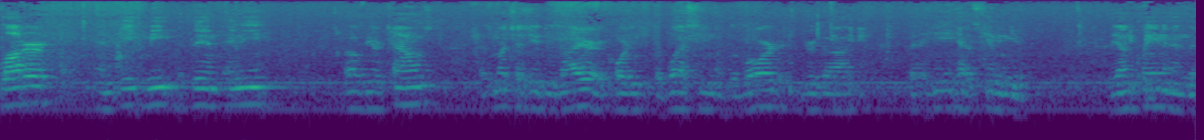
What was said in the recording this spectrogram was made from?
slaughter and eat meat within any of your towns, as much as you desire, according to the blessing of the Lord your God that he has given you. The unclean and the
